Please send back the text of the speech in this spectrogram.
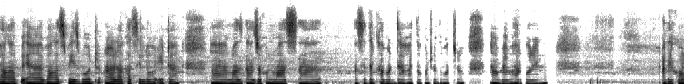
ভাঙা ভাঙা স্পেস বোর্ড রাখা ছিল এটা। যখন মাছ মাছেদের খাবার দেওয়া হয় তখন শুধুমাত্র ব্যবহার করেন। আর এখন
